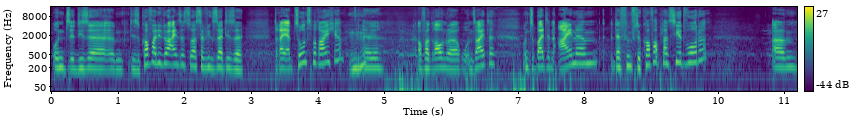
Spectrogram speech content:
Und äh, diese, ähm, diese Koffer, die du einsetzt, du hast ja wie gesagt diese drei Aktionsbereiche äh, auf der grauen oder roten Seite. Und sobald in einem der fünfte Koffer platziert wurde, ähm,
